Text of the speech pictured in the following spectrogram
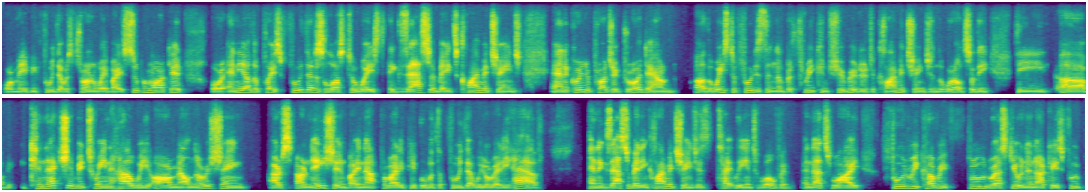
or maybe food that was thrown away by a supermarket or any other place, food that is lost to waste exacerbates climate change. And according to Project Drawdown, uh, the waste of food is the number three contributor to climate change in the world. So the the uh, connection between how we are malnourishing our, our nation by not providing people with the food that we already have and exacerbating climate change is tightly interwoven. And that's why food recovery, food rescue, and in our case, food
